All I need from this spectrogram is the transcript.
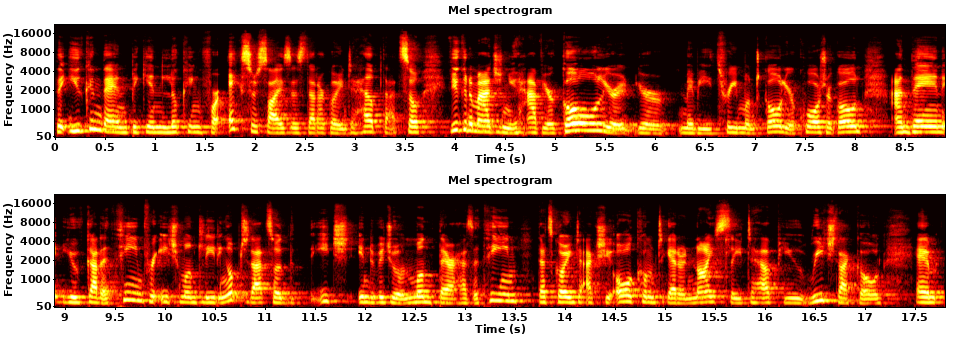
that you can then begin looking for exercises that are going to help that. So if you can imagine you have your goal, your, your maybe three month goal, your quarter goal, and then you've got a theme for each month leading up to that. So each individual month there has a theme that's going to actually all come together nicely to help you reach that goal. Um,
